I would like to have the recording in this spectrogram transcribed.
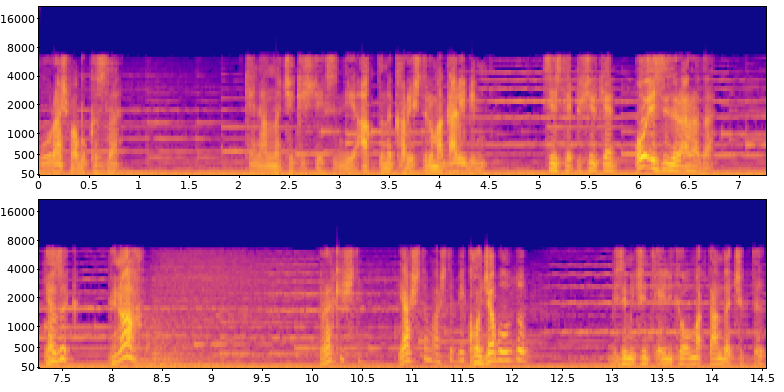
Uğraşma bu kızla. Kenan'la çekişeceksin diye aklını karıştırma garibin. Siz tepişirken o ezilir arada. Yazık. Günah. Bırak işte. Yaşlı maçlı bir koca buldu. Bizim için tehlike olmaktan da çıktı.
